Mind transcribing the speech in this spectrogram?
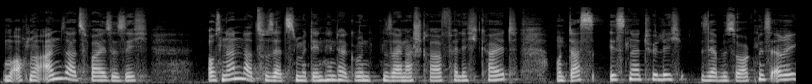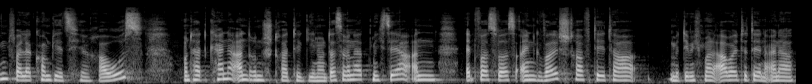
um auch nur ansatzweise sich auseinanderzusetzen mit den Hintergründen seiner Straffälligkeit. Und das ist natürlich sehr besorgniserregend, weil er kommt jetzt hier raus und hat keine anderen Strategien. Und das erinnert mich sehr an etwas, was ein Gewaltstraftäter mit dem ich mal arbeitete, in einer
